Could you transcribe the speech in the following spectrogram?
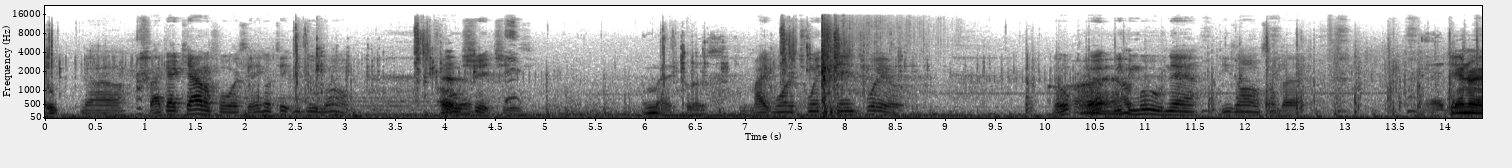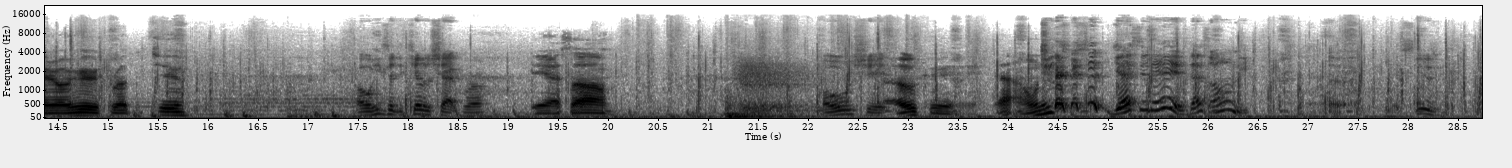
Nope. Nah. But I got counter for it, so it ain't gonna take me too long. Oh Uh-oh. shit, cheese. I'm mighty close. Might want a 20, 10, 12. Nope. All well, right, we can move now. He's on somebody. Generator over here is corrupted too. Oh, he's at the killer shack, bro. Yeah, I saw him. Oh shit. Okay. That Oni? yes, it is. That's Oni. Uh, excuse me.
